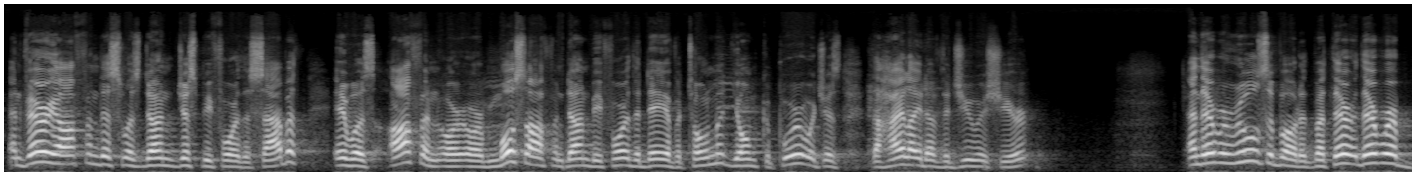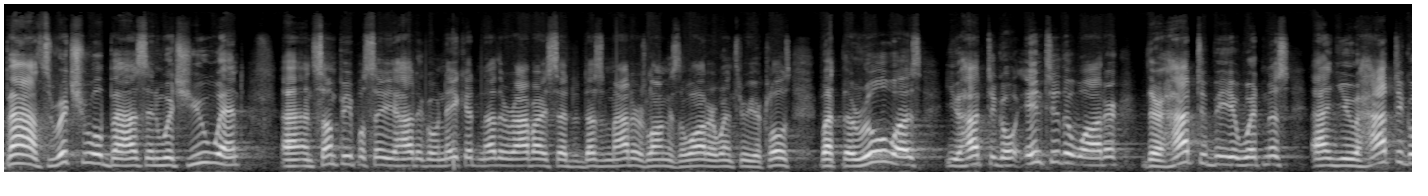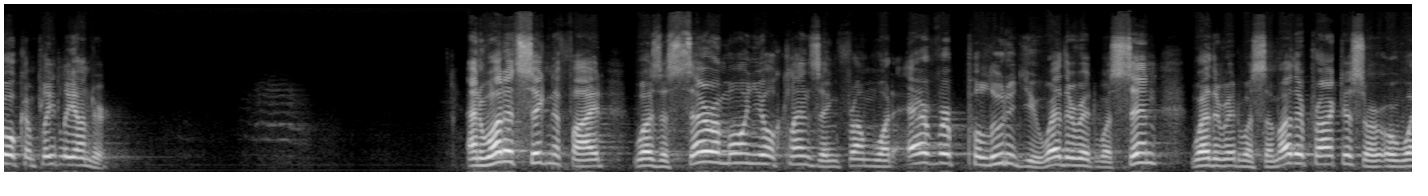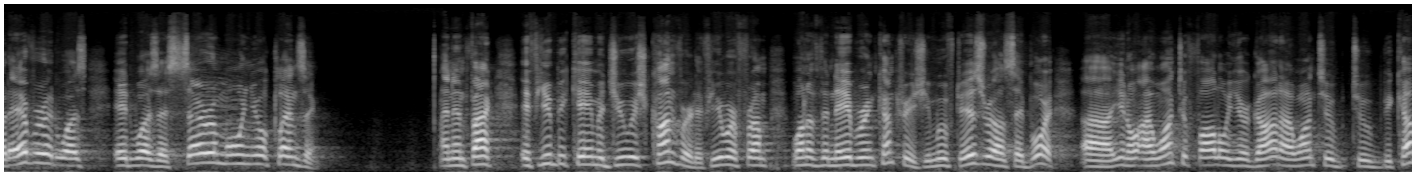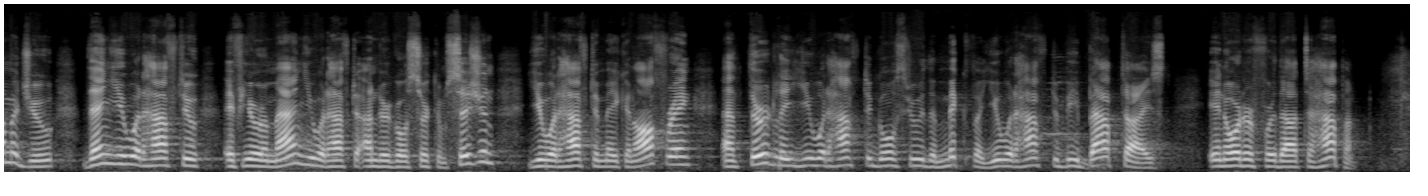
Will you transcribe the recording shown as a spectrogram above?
And very often this was done just before the Sabbath. It was often, or, or most often, done before the Day of Atonement, Yom Kippur, which is the highlight of the Jewish year. And there were rules about it, but there, there were baths, ritual baths, in which you went uh, and some people say you had to go naked, and other rabbis said it doesn't matter as long as the water went through your clothes. But the rule was you had to go into the water, there had to be a witness, and you had to go completely under. And what it signified was a ceremonial cleansing from whatever polluted you, whether it was sin, whether it was some other practice, or, or whatever it was, it was a ceremonial cleansing. And in fact, if you became a Jewish convert, if you were from one of the neighboring countries, you moved to Israel and say, Boy, uh, you know, I want to follow your God, I want to, to become a Jew, then you would have to, if you're a man, you would have to undergo circumcision, you would have to make an offering, and thirdly, you would have to go through the mikveh. You would have to be baptized in order for that to happen.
